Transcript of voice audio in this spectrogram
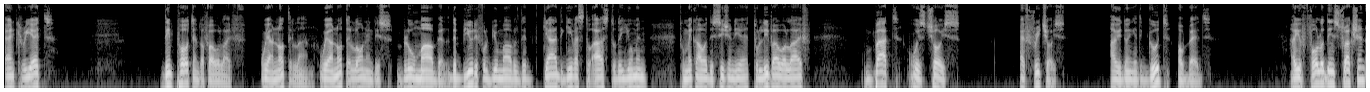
and create the importance of our life. We are not alone. We are not alone in this blue marble, the beautiful blue marble that God gave us to us, to the human, to make our decision here, to live our life, but with choice, a free choice. Are you doing it good or bad? Are you follow the instruction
